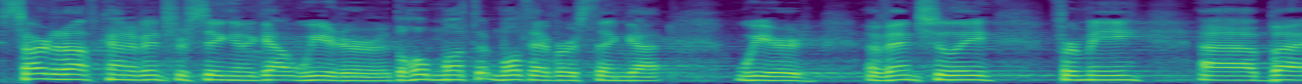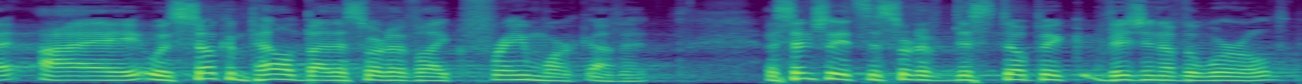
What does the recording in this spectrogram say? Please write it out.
Started off kind of interesting and it got weirder. The whole multi- multiverse thing got weird eventually for me. Uh, but I was so compelled by the sort of like framework of it. Essentially, it's this sort of dystopic vision of the world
